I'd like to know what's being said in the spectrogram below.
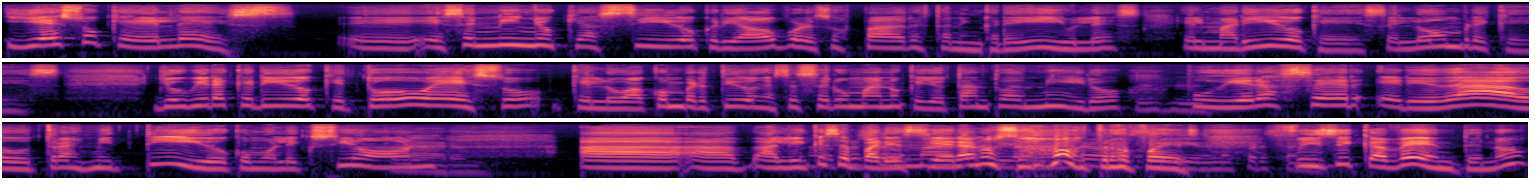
Y eso que él es, eh, ese niño que ha sido criado por esos padres tan increíbles, el marido que es, el hombre que es. Yo hubiera querido que todo eso que lo ha convertido en ese ser humano que yo tanto admiro, pudiera ser heredado, transmitido como lección. A, alguien que se pareciera a nosotros, pues, físicamente, ¿no?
